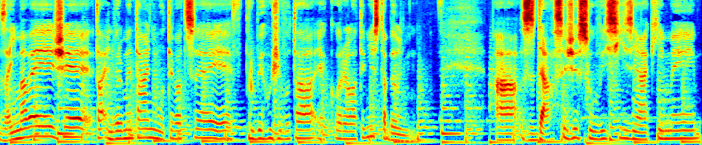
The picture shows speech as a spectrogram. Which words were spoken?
Zajímavé je, že ta environmentální motivace je v průběhu života jako relativně stabilní. A zdá se, že souvisí s nějakými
